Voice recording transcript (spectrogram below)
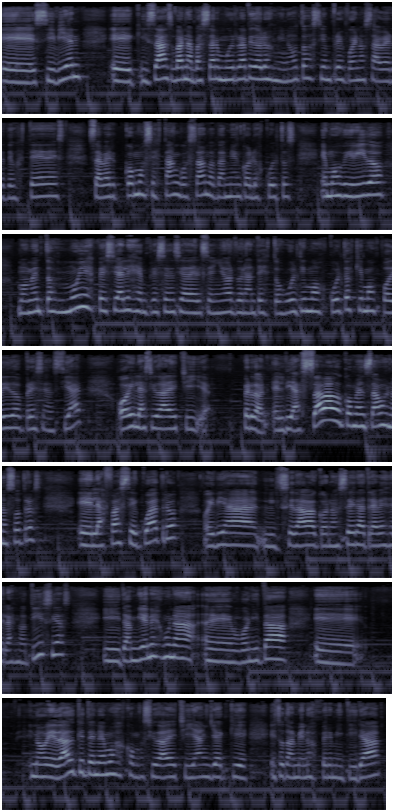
Eh, si bien eh, quizás van a pasar muy rápido los minutos, siempre es bueno saber de ustedes, saber cómo se están gozando también con los cultos. Hemos vivido momentos muy especiales en presencia del Señor durante estos últimos cultos que hemos podido presenciar. Hoy la ciudad de Chile perdón, el día sábado comenzamos nosotros eh, la fase 4. Hoy día se daba a conocer a través de las noticias y también es una eh, bonita eh, novedad que tenemos como ciudad de Chillán, ya que esto también nos permitirá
